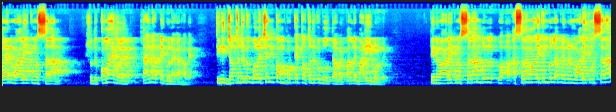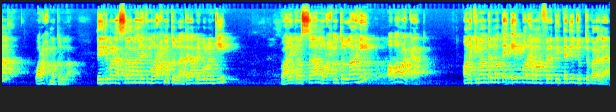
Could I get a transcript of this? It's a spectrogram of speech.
বলেন ওয়ালাইকুম আসসালাম, শুধু কমায় বলেন, তাহলে আপনি গুণাগার হবেন। তিনি যতটুকু বলেছেন কমপক্ষে ততটুকু বলতে হবে, পারলে বাড়িয়ে বলবেন। তিনি ওয়ালাইকুম আসসালাম বল আসসালামু আলাইকুম বললে আপনি বলবেন ওয়ালাইকুম আসসালাম ওরহমতুল্লাহ তিনি যদি বলেন আসসালামু আলাইকুম ওরহমতুল্লাহ তাহলে আপনি বলবেন কি? ওয়ালাইকুম আসসালাম রহমতুল্লাহি অবরাকাত অনেক ইমামদের মতে এরপরে মাগফিরাত ইত্যাদিও যুক্ত করা যায়।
